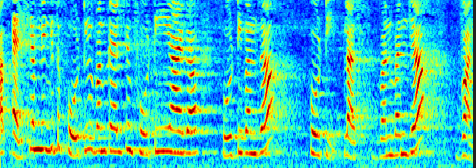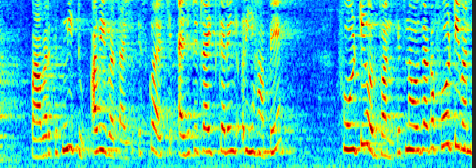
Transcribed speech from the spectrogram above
अब एलसीएम लेंगे तो फोर्टी और वन का एलसीएम फोर्टी ही आएगा। फोर्टी वन जा फोर्टी प्लस वन वन जा वन पावर कितनी? टू अभी बताइए, इसको एजिटेट राइट करेंगे और यहाँ पे फोर्टी और वन कितना हो जाएगा? फोर्टी वन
